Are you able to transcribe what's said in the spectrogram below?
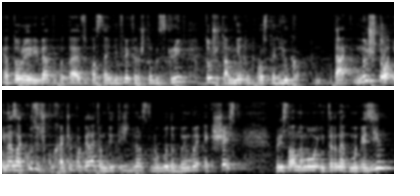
которые ребята пытаются поставить дефлекторы, чтобы скрыть то, что там нету просто люка. Так, ну что, и на закусочку хочу показать вам 2012 года BMW X6. Прислал на мой интернет-магазин,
